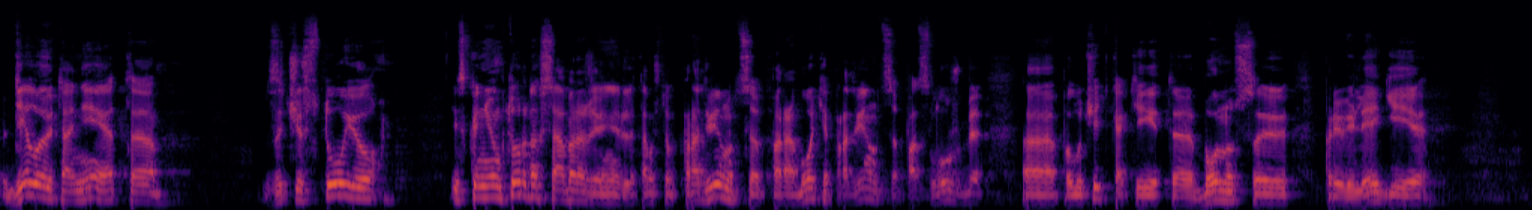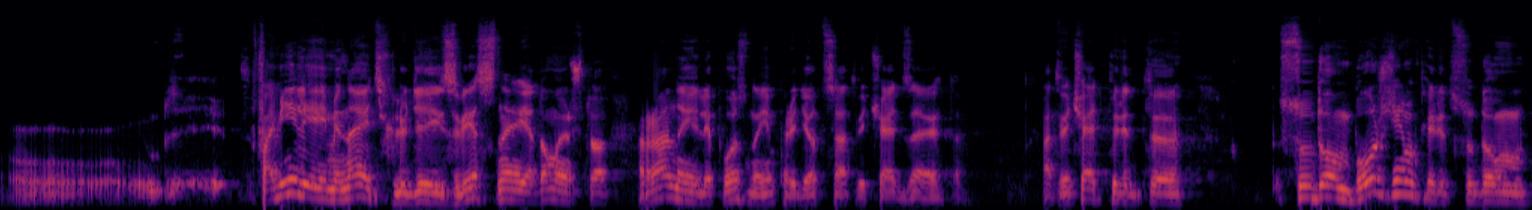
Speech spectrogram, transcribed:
Делают они это зачастую из конъюнктурных соображений, для того, чтобы продвинуться по работе, продвинуться по службе, э, получить какие-то бонусы, привилегии, Фамилии, имена этих людей известны. Я думаю, что рано или поздно им придется отвечать за это. Отвечать перед э, судом Божьим, перед судом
